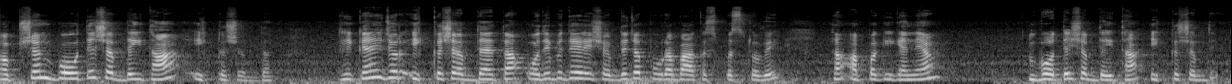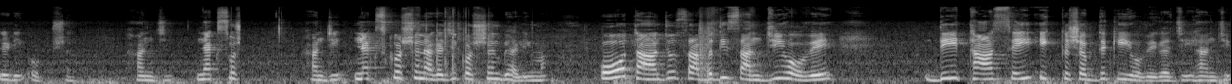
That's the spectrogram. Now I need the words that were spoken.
ਆਪਸ਼ਨ ਬਹੁਤੇ ਸ਼ਬਦ ਹੀ ਥਾਂ ਇੱਕ ਸ਼ਬਦ ਠੀਕ ਹੈ ਜੀ? ਜਦੋਂ ਇੱਕ ਸ਼ਬਦ ਹੈ, ਤਾਂ ਉਹਦੇ ਵਧੇਰੇ ਸ਼ਬਦ ਜਾਂ ਪੂਰਾ ਵਾਕ ਸਪਸ਼ਟ ਹੋਵੇ। ਤਾਂ ਆਪਾਂ ਕੀ ਕਹਿੰਦੇ ਆ ਬਹੁਤੇ ਸ਼ਬਦ ਹੀ ਥਾਂ ਇੱਕ ਸ਼ਬਦ, ਈੜੀ ਆਪਸ਼ਨ ਹਾਂਜੀ ਨੈਕਸਟ ਹਾਂਜੀ ਨੈਕਸਟ ਕੁਐਸਚਨ ਹੈਗਾ ਜੀ ਕੁਐਸਚਨ 42ਵਾਂ ਉਹ ਥਾਂ ਜੋ ਸਭ ਦੀ ਸਾਂਝੀ ਹੋਵੇ, ਦੀ ਥਾਂ ਸਹੀ ਇੱਕ ਸ਼ਬਦ ਕੀ ਹੋਵੇਗਾ ਜੀ? ਹਾਂਜੀ,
